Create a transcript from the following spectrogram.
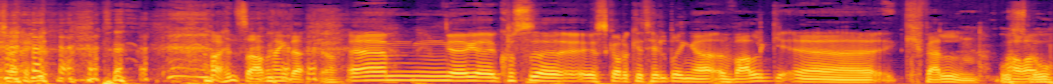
det er- det er en sammenheng der. Um, eh, hvordan skal dere tilbringe valgkvelden? Oslo.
